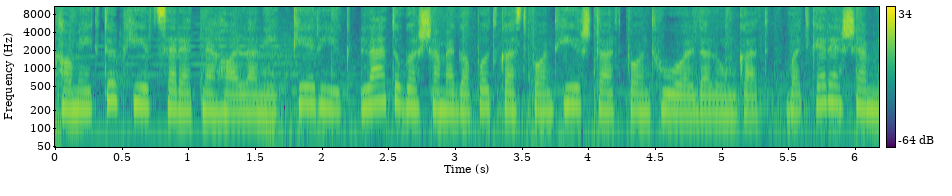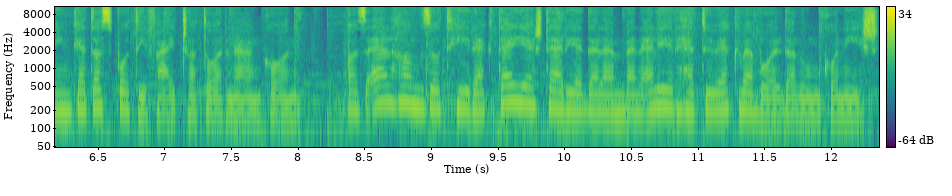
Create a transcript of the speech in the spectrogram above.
Ha még több hírt szeretne hallani, kérjük, látogassa meg a podcast.hírstart.hu oldalunkat, vagy keressen minket a Spotify csatornánkon. Az elhangzott hírek teljes terjedelemben elérhetőek weboldalunkon is.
